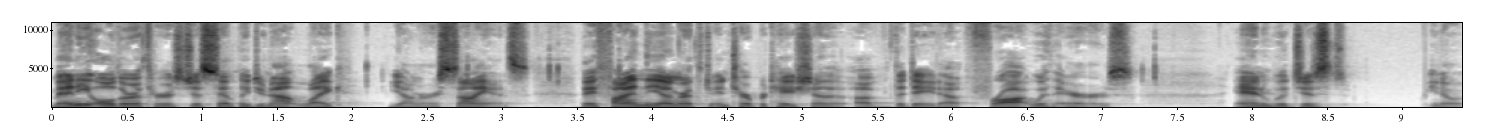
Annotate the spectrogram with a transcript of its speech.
Many old earthers just simply do not like young earth science. They find the young earth interpretation of the data fraught with errors and with just, you know,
